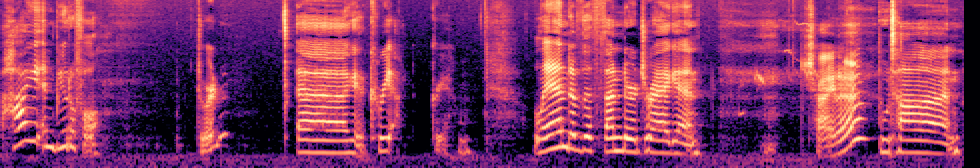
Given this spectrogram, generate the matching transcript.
high and beautiful. Jordan? Uh, Korea. Korea. Hmm. Land of the Thunder Dragon. China? Bhutan.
